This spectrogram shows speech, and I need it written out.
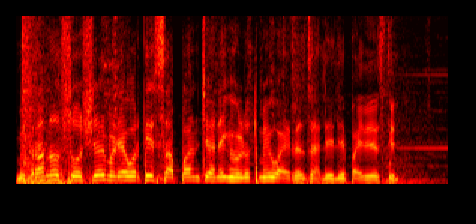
मित्रांनो सोशल मीडियावरती सापांचे अनेक व्हिडिओ तुम्ही व्हायरल झालेले पाहिले असतील.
